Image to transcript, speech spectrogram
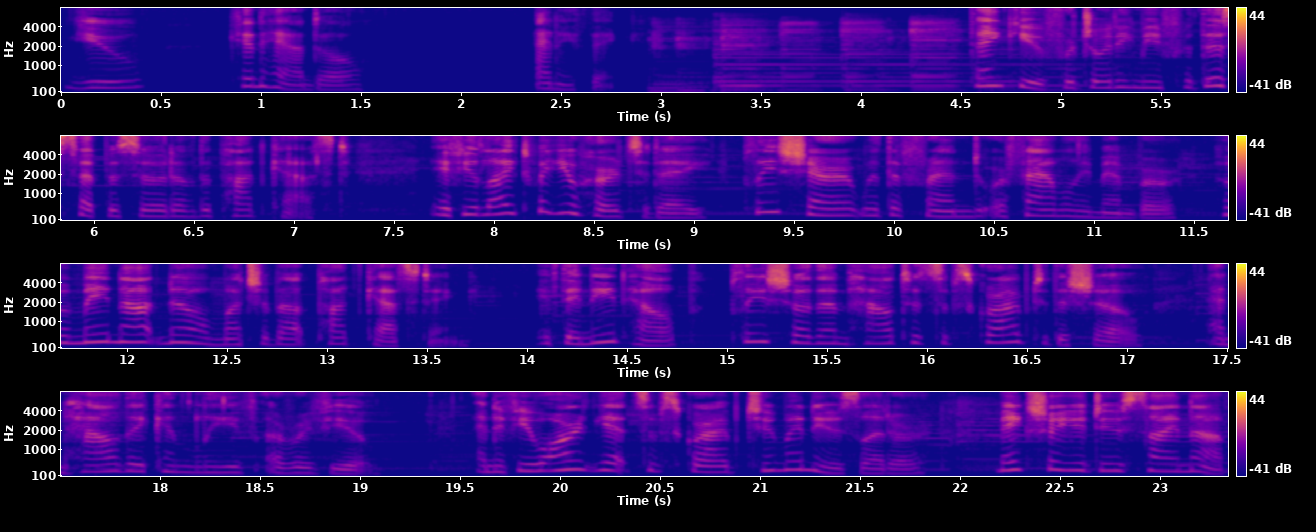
you can handle anything. Thank you for joining me for this episode of the podcast. If you liked what you heard today, please share it with a friend or family member who may not know much about podcasting. If they need help, please show them how to subscribe to the show and how they can leave a review. And if you aren't yet subscribed to my newsletter, make sure you do sign up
